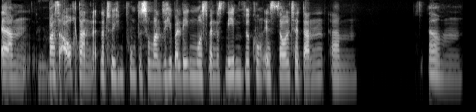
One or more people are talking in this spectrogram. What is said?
Ähm, mhm. Was auch dann natürlich ein Punkt ist, wo man sich überlegen muss, wenn das Nebenwirkung ist, sollte dann ähm, ähm,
